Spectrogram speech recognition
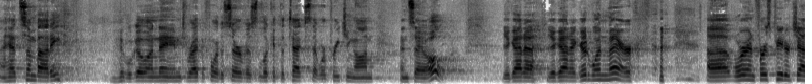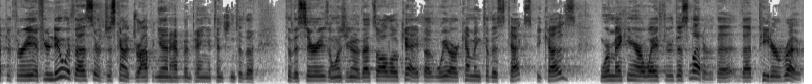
I had somebody who will go unnamed right before the service look at the text that we're preaching on and say, "Oh, you got a you got a good one there." uh, we're in 1 Peter chapter three. If you're new with us or just kind of dropping in, haven't been paying attention to the to the series, I want you to know that's all okay. But we are coming to this text because we're making our way through this letter that, that Peter wrote.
